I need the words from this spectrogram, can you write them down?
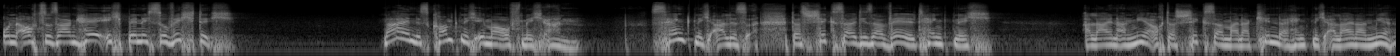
Und auch zu sagen, hey, ich bin nicht so wichtig. Nein, es kommt nicht immer auf mich an. Es hängt nicht alles, das Schicksal dieser Welt hängt nicht allein an mir. Auch das Schicksal meiner Kinder hängt nicht allein an mir.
